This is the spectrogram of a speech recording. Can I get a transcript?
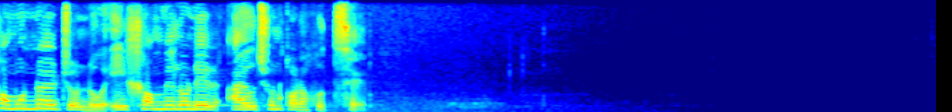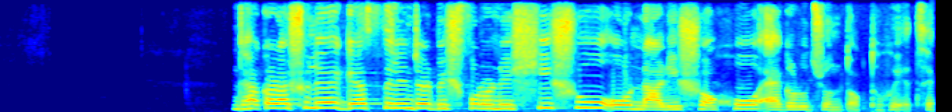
সমন্বয়ের জন্য এই সম্মেলনের আয়োজন করা হচ্ছে। ঢাকার আসলে গ্যাস সিলিন্ডার বিস্ফোরণে শিশু ও নারী সহ এগারো জন দগ্ধ হয়েছে।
